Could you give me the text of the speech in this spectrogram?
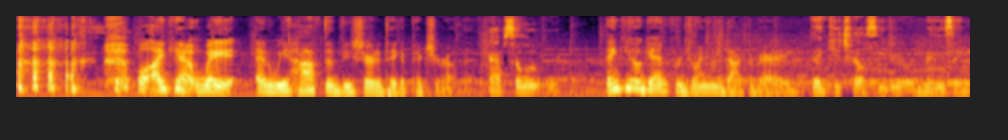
well, I can't wait. And we have to be sure to take a picture of it. Absolutely. Thank you again for joining me, Dr. Berry. Thank you, Chelsea. You're amazing.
